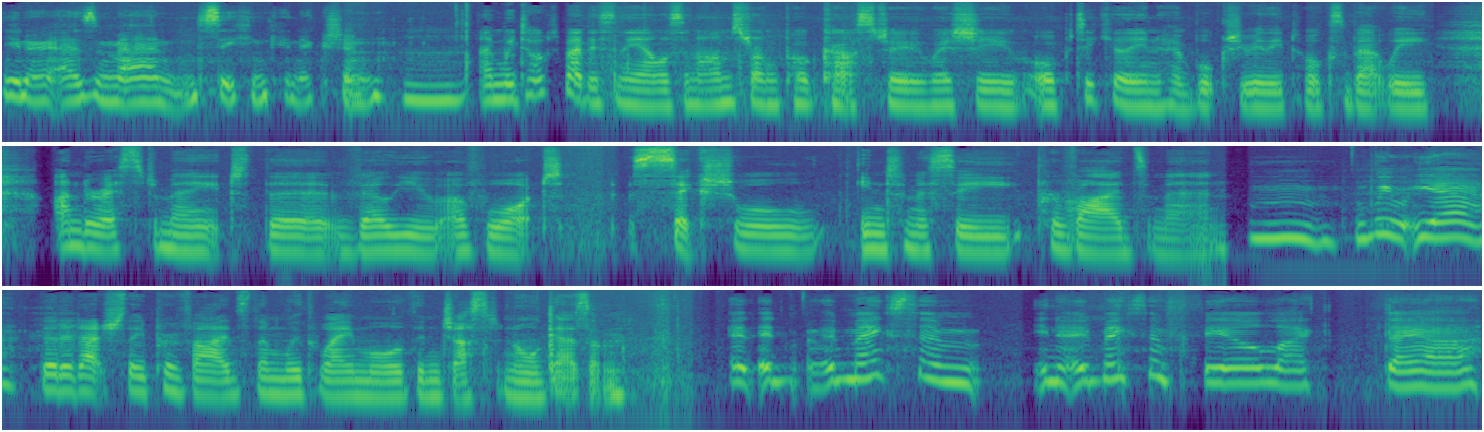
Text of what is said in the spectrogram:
you know, as a man seeking connection. Mm. And we talked about this in the Alison Armstrong podcast too, where she, or particularly in her book, she really talks about we underestimate the value of what sexual intimacy provides a man. Mm. We, yeah, That it actually provides them with way more than just an orgasm. it, it, it makes them, you know, it makes them feel like they are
